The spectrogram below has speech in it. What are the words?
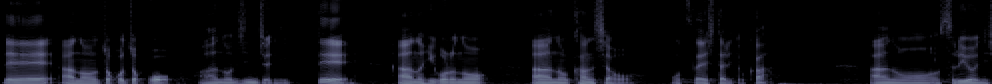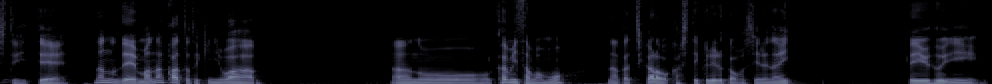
であのちょこちょこあの神社に行ってあの日頃のあの感謝をお伝えしたりとかあのするようにしていてなので、まあ、何かあった時には、あの神様も、なんか力を貸してくれるかもしれないっていうふうに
